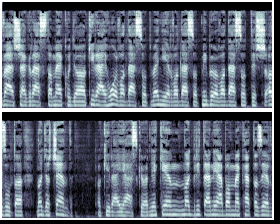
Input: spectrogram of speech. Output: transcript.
válság rázta meg, hogy a király hol vadászott, mennyire vadászott, miből vadászott, és azóta nagy a csend a királyi ház környékén. Nagy-Britániában meg hát azért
